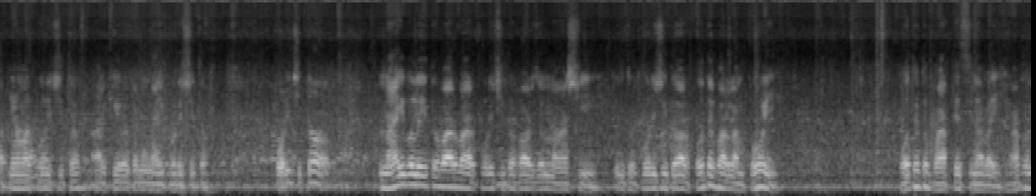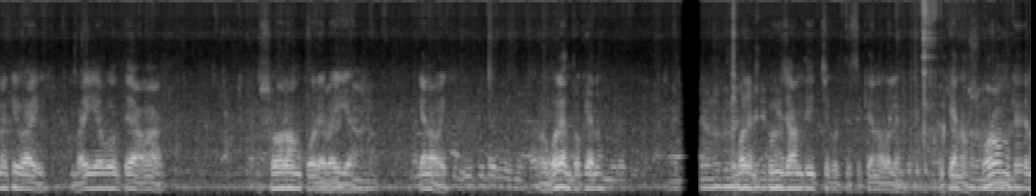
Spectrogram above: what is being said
আপনি আমার পরিচিত, আর কেউ এখানে নাই পরিচিত। পরিচিত নাই বলেই তো বারবার পরিচিত হওয়ার জন্য আসি, কিন্তু পরিচিত আর হতে পারলাম কই? হতে তো পারতেছি না ভাই। আপনাকে ভাই, ভাইয়া বলতে আমার সরম করে ভাইয়া। কেন ভাই? বলেন তো কেন? বলেন খুবই জানতে ইচ্ছে করতেছে, কেন বলেন? কেন? সরম কেন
